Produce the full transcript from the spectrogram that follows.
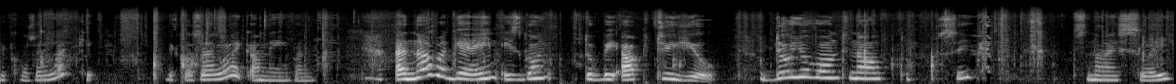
because I like it. Because I like uneven. And now again is going to be up to you do you want now see it's nicely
